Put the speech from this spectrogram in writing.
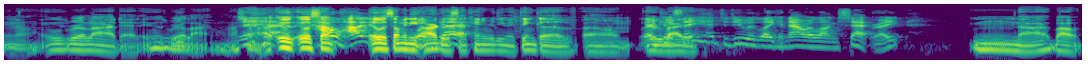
you know, it was real live. That it was real live. I saw, it was it was so How- how it was so many artists that? I can't really even think of. Um, Like, because everybody. they had to do with like an hour long set, right? Mm, nah, about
